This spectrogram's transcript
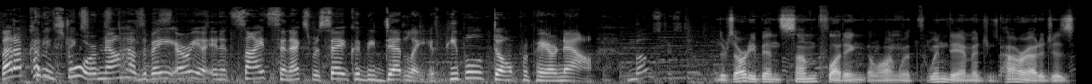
That upcoming storm now has the Bay Area in its sights, and experts say it could be deadly if people don't prepare now. Most are still. There's already been some flooding along with wind damage and power outages.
